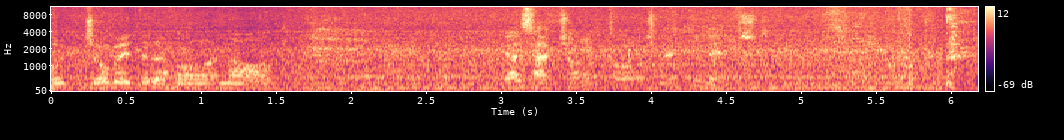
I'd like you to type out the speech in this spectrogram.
Und schon wieder ein Haar nach. Ja, es hat schon da, ist nicht die letzte.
